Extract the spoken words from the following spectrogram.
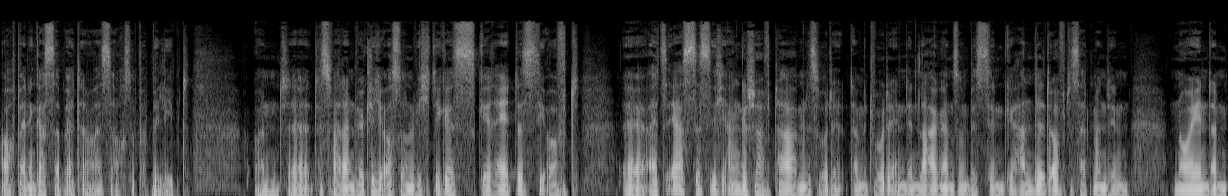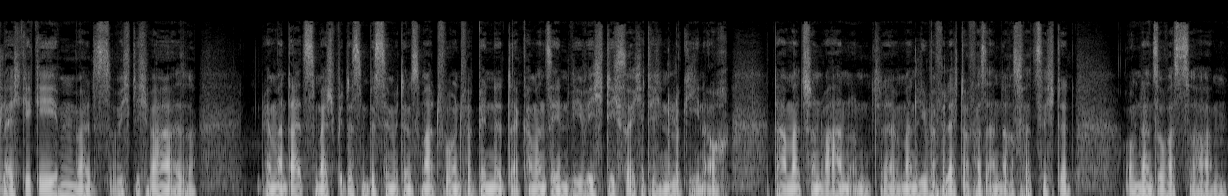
Auch bei den Gastarbeitern war es auch super beliebt. Und äh, das war dann wirklich auch so ein wichtiges Gerät, das sie oft äh, als erstes sich angeschafft haben. Das wurde, damit wurde in den Lagern so ein bisschen gehandelt oft. Das hat man den Neuen dann gleich gegeben, weil das so wichtig war. Also wenn man da jetzt zum Beispiel das ein bisschen mit dem Smartphone verbindet, da kann man sehen, wie wichtig solche Technologien auch damals schon waren und äh, man lieber vielleicht auf was anderes verzichtet, um dann sowas zu haben.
